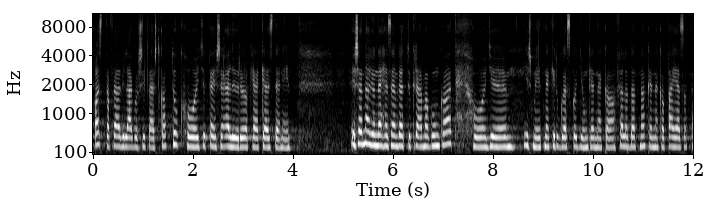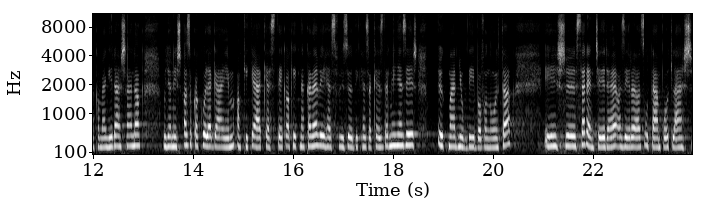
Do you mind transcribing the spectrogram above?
azt a felvilágosítást kaptuk, hogy teljesen előről kell kezdeni. És hát nagyon nehezen vettük rá magunkat, hogy ismét neki rugaszkodjunk ennek a feladatnak, ennek a pályázatnak a megírásának, ugyanis azok a kollégáim, akik elkezdték, akiknek a nevéhez fűződik ez a kezdeményezés, ők már nyugdíjba vonultak, és szerencsére azért az utánpótlás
